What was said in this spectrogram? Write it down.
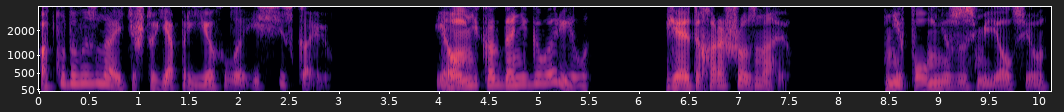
Откуда вы знаете, что я приехала из Сискаю? Я вам никогда не говорила. Я это хорошо знаю. Не помню, засмеялся он.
